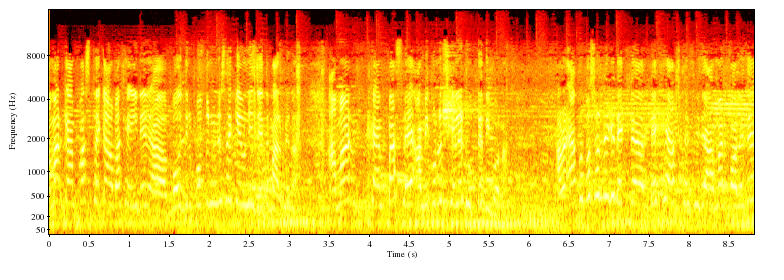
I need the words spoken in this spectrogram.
আমার ক্যাম্পাস থেকে আমাকে ইডের বৈদ্যুতিক প্রতিনিধি কেউ নিয়ে যেতে পারবে না। আমার ক্যাম্পাসে আমি কোনো ছেলে ঢুকতে দিব না। আমরা এত বছর থেকে দেখতে দেখে আসতেছি যে আমার কলেজে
